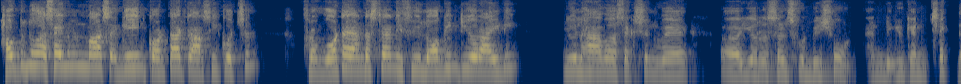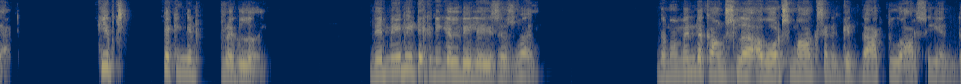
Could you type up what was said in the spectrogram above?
How to know assignment marks? Again, contact RC Cochin. From what I understand, if you log into your ID, you will have a section where uh, your results would be shown and you can check that. Keep checking it regularly. There may be technical delays as well. The moment the counselor awards marks and it gets back to RC and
